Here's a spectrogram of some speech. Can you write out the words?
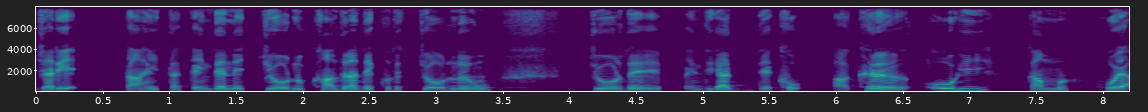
ਜਾਰੀ ਹੈ। ਤਾਂ ਹੀ ਤਾਂ ਕਹਿੰਦੇ ਨੇ, ਚੋਰ ਨੂੰ ਖਾਂਦਣਾ ਦੇਖੋ ਤੇ ਚੋਰ ਨੂੰ ਚੋਰ ਦੇ ਪੈਂਦੀਆਂ ਦੇਖੋ। ਆਖਿਰ ਉਹੀ ਕੰਮ ਹੋਇਆ।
